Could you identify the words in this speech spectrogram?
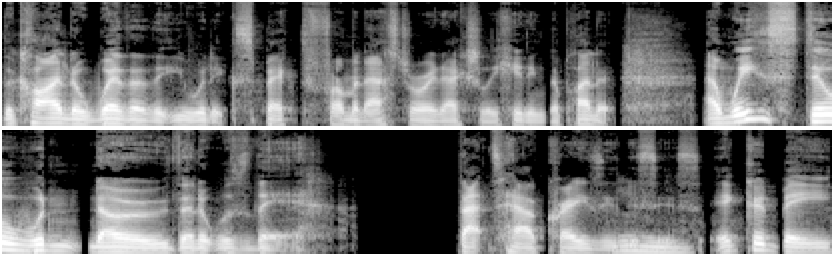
the kind of weather that you would expect from an asteroid actually hitting the planet, and we still wouldn't know that it was there. That's how crazy this Mm. is. It could be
